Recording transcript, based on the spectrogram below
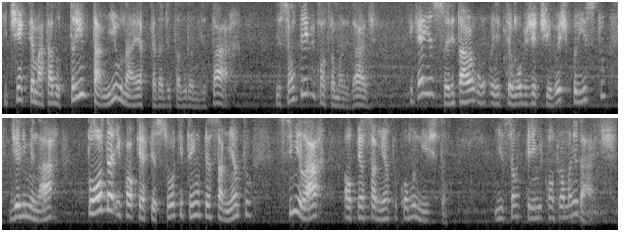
que tinha que ter matado 30 mil na época da ditadura militar, isso é um crime contra a humanidade. O que, que, é isso? Ele, tá, ele tem um objetivo explícito de eliminar toda e qualquer pessoa que tenha um pensamento similar ao pensamento comunista. Isso é um crime contra a humanidade.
